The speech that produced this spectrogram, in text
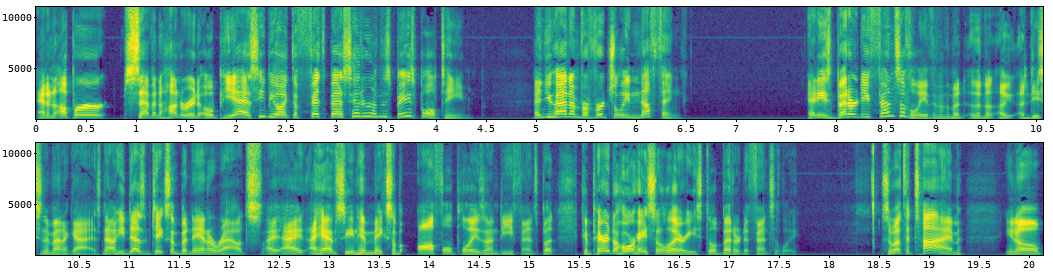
and an upper 700 OPS. He'd be like the fifth best hitter on this baseball team. And you had him for virtually nothing. And he's better defensively than, the, than a, a, decent amount of guys. Now, he doesn't take some banana routes. I, I, I have seen him make some awful plays on defense, but compared to Jorge Soler, he's still better defensively. So at the time, you know,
